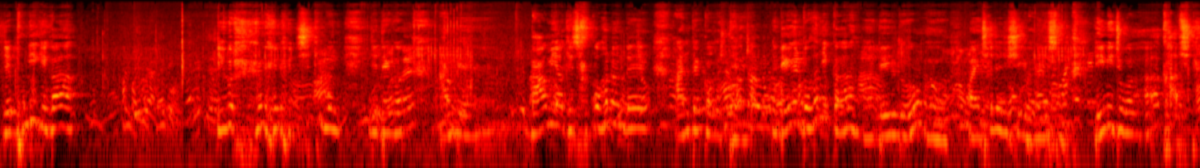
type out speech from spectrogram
이제 분위기가 이걸 시키면 이제 내가 안 돼. 마음이 이렇게 자꾸 하는데 안 될 것 같아. 내일도 하니까 아, 내일도 어, 많이 찾아주시기 바라겠습니다. 님이 좋아. 아, 갑시다.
